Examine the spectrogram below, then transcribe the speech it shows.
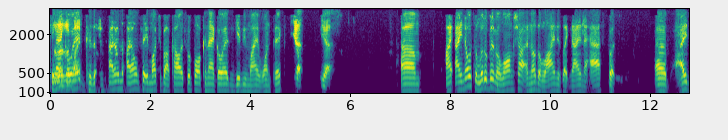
Can So I go ahead? Because I don't I don't say much about college football. Can I go ahead and give you my one pick? Yes, yes. Um, I I know it's a little bit of a long shot. I know the line is like nine and a half, but uh, I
